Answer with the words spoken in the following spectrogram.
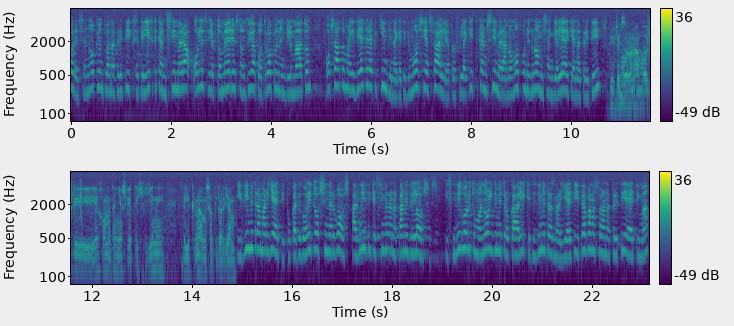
ώρες ενώπιον του ανακριτή ξετυλίχθηκαν σήμερα όλες οι λεπτομέρειες των δύο αποτρόπιων εγκλημάτων ως άτομα ιδιαίτερα επικίνδυνα για τη δημόσια ασφάλεια. Προφυλακίστηκαν σήμερα με ομόφωνη γνώμη εισαγγελέα και ανακριτή Και μπορώ να πω ότι έχω μετανιώσει γιατί έχει γίνει ειλικρινά μέσα από την καρδιά μου. η Δήμητρα Μαριέτη, που κατηγορείται ως συνεργός, αρνήθηκε σήμερα να κάνει δηλώσεις. Οι συνήγοροι του Μανώλη Δημητροκάλη και της Δήμητρας Μαριέτη υπέβαλαν στον ανακριτή αίτημα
